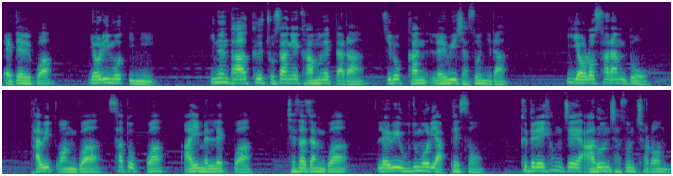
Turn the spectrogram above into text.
에델과 여리못이니 이는 다 그 조상의 가문에 따라 기록한 레위 자손이라. 이 여러 사람도 다윗 왕과 사독과 아이멜렉과 제사장과 레위 우두머리 앞에서 그들의 형제 아론 자손처럼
